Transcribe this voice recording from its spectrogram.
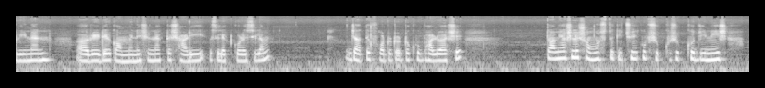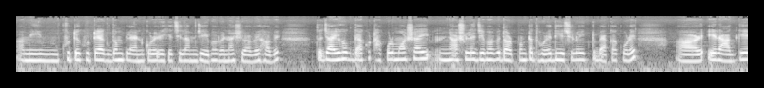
গ্রিন অ্যান্ড রেডের কম্বিনেশনে একটা শাড়ি সিলেক্ট করেছিলাম, যাতে ফটো টটো খুব ভালো আসে। তো আমি আসলে সমস্ত কিছুই খুব সূক্ষ্ম সূক্ষ্ম জিনিস আমি খুঁটে খুঁটে একদম প্ল্যান করে রেখেছিলাম যে এভাবে না সেভাবে হবে। তো যাই হোক, দেখো ঠাকুর মশাই আসলে যেভাবে দর্পণটা ধরে দিয়েছিল একটু ব্যাকা করে, আর এর আগে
